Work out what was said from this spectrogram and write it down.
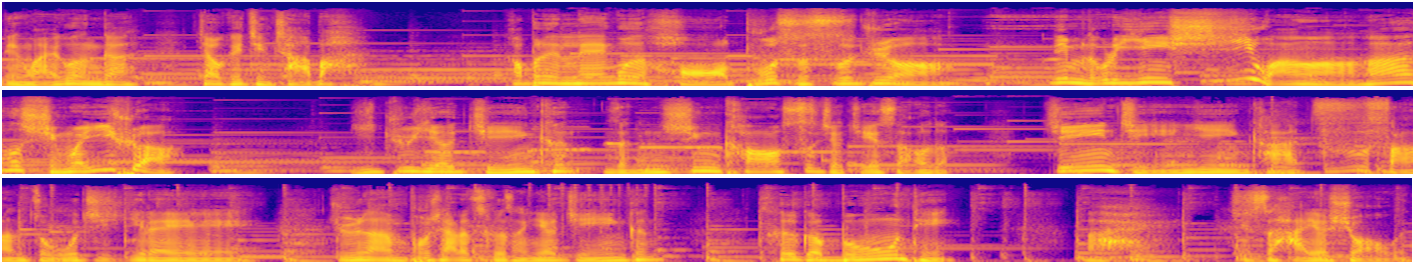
另外一个人讲交给警察吧。搞不能两个人哈不是死局啊！你们在这里演戏玩啊？啊，是行为艺术啊！一句有监控，人性考试就结束了，见钱眼开，智商捉急嘞！居然不晓得车上有监控，扯个半天。唉，其实还有下文，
